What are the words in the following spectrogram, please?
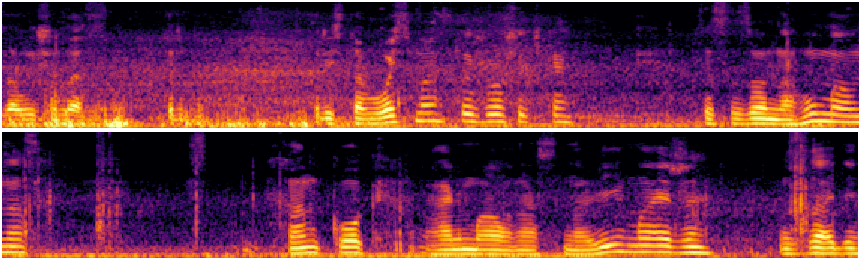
залишилась 308 Peugeotшечка. Це сезонна гума у нас. Ханкок, гальма у нас нові майже ззаді.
